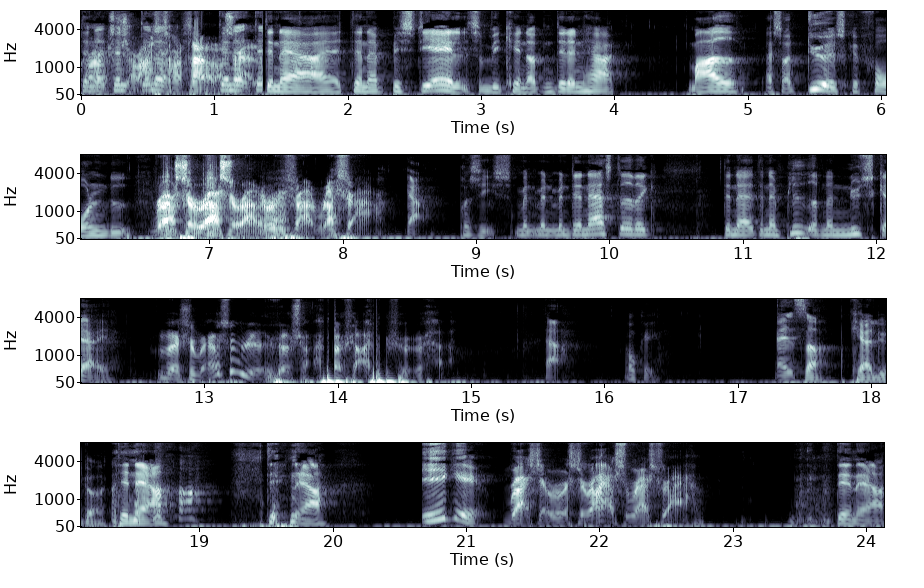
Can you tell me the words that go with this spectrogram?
Den er, den, den, er, den, er, den, er, øh, den er bestial, som vi kender den. Det er den her meget altså dyriske fallen lyd. Ja, præcis. Men, men, men den er stadigvæk... Den er, den er blid, og den er nysgerrig. Ja, okay. Altså, kære lytter, den er, den er ikke Russia, Russia, Russia, Russia. Den er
